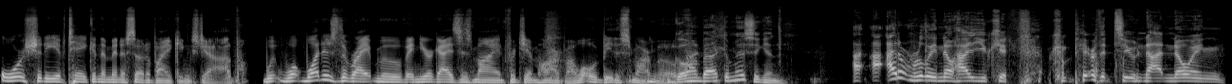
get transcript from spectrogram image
or should he have taken the Minnesota Vikings job? What, is the right move in your guys' mind for Jim Harbaugh? What would be the smart move? Going back to Michigan. I, I don't really know how you could compare the two, not knowing,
